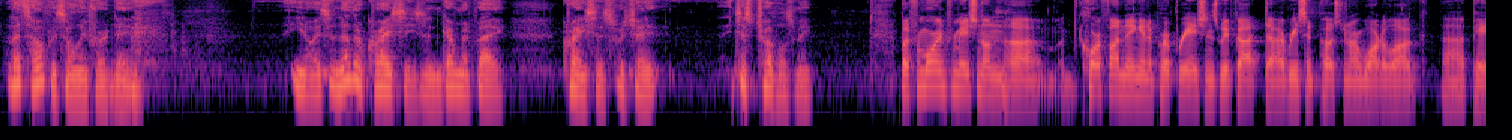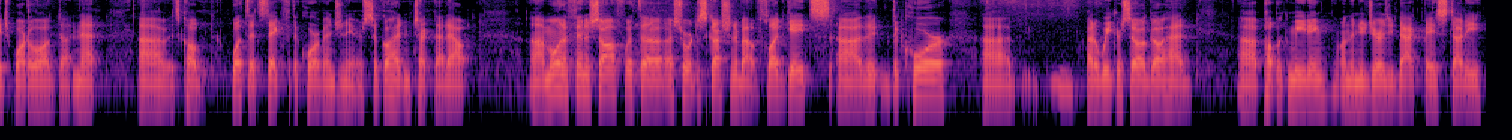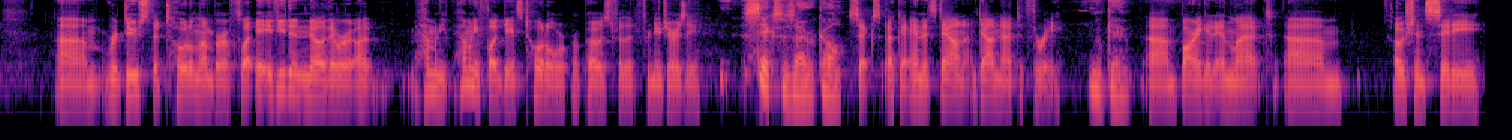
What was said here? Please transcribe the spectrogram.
Let's hope it's only for a day. you know, it's another crisis in government by crisis, which I it just troubles me. But for more information on uh, Corps funding and appropriations, we've got a recent post on our Waterlog uh, page, waterlog.net. Uh, it's called "What's at Stake for the Corps of Engineers." So go ahead and check that out. Um, I want to finish off with a, a short discussion about floodgates. Uh, the, the Corps, uh, about a week or so ago, had a public meeting on the New Jersey Back Bay study. Um, reduced the total number of flood. If you didn't know, there were uh, how many how many floodgates total were proposed for the for New Jersey? Six, as I recall. Six. Okay, and it's down down now to three. Okay. Um, Barnegat Inlet, um, Ocean City,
